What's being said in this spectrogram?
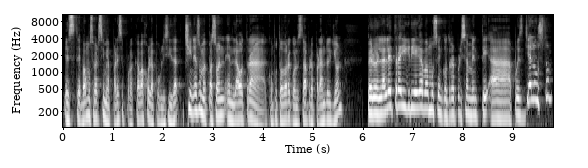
Este, vamos a ver si me aparece por acá abajo la publicidad. Chin, eso me pasó en, la otra computadora cuando estaba preparando el guion. Pero en la letra Y vamos a encontrar precisamente a, pues, Yellowstone.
